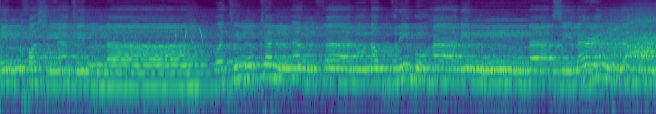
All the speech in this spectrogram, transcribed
من خشية الله. وتلك الأمثال نضربها للناس لعلهم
